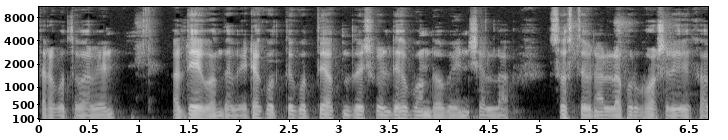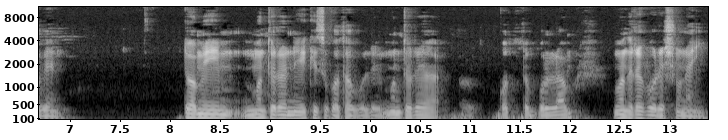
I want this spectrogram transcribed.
তারা করতে পারবেন। আর দেহ বন্ধ হবে। এটা করতে করতে আপনাদের শরীর দেহ বন্ধ হবে ইনশাল্লাহ সুস্থ হবেন আল্লাহপুর ভরসা রেখে খাবেন। তো আমি মন্ত্রটা নিয়ে কিছু কথা বলি। মন্ত্রটা, কত বললাম, মন্ত্রটা পড়ে শোনাই।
